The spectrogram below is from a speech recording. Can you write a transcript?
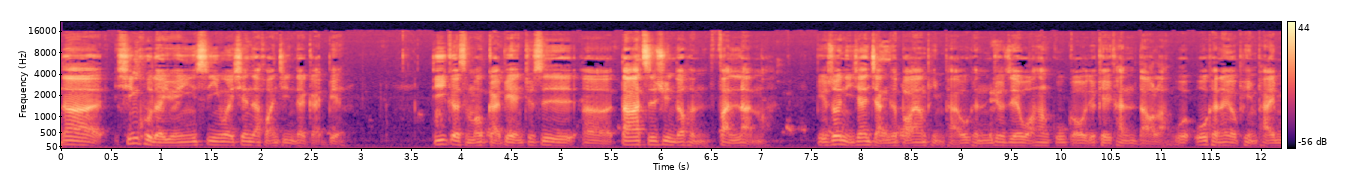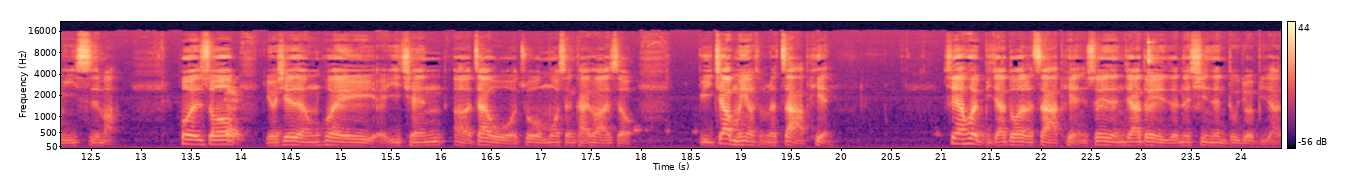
那辛苦的原因是因为现在环境在改变。第一个什么改变？就是呃，大家资讯都很泛滥嘛。比如说，你现在讲一个保养品牌，我可能就直接网上 Google 我就可以看得到了。我我可能有品牌迷失嘛，或者说有些人会以前呃，在我做陌生开发的时候，比较没有什么的诈骗，现在会比较多的诈骗，所以人家对人的信任度就比较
